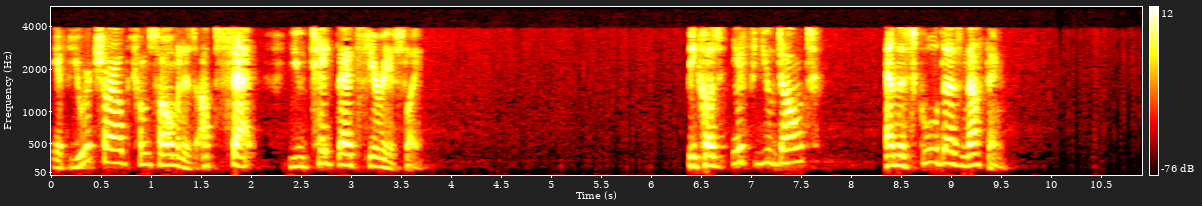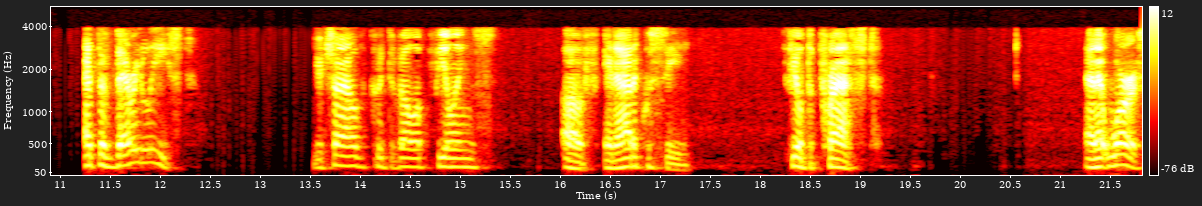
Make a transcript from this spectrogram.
If your child comes home and is upset, you take that seriously. Because if you don't, and the school does nothing, at the very least, your child could develop feelings of inadequacy, feel depressed, and at worst,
